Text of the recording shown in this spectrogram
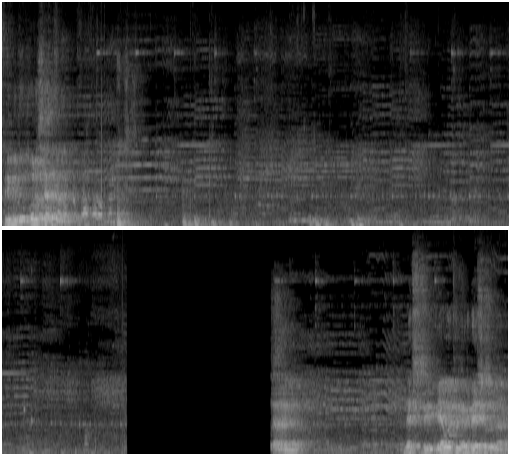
శ్రీమతి ఉప్పుల శారద గారు శారద గారు నెక్స్ట్ శ్రీ దేవతి వెంకటేశ్వర గారు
